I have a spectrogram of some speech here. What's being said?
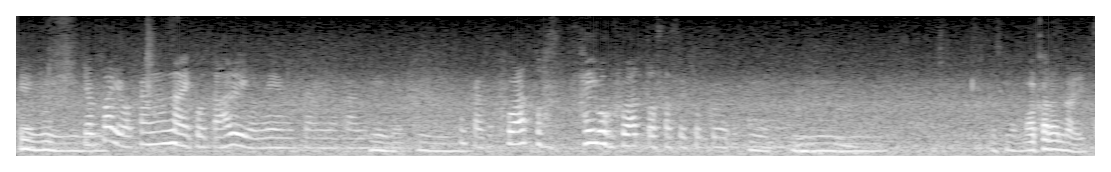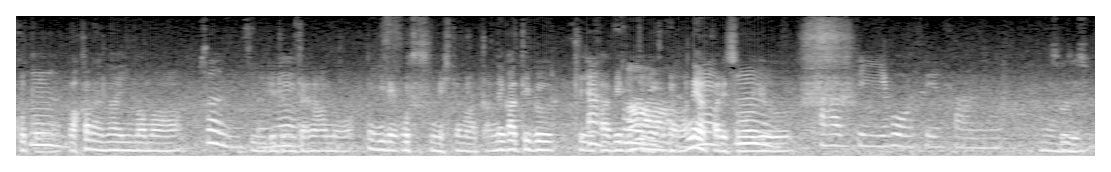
って、やっぱりわからないことあるよねみたいな感じで、なんかふわっと最後ふわっとさせとく。みたいわからないことをうん。わからないまま入れるみたいな、あの以前おすすめしてもらったネガティブ系あハビリティとかはねそうですね。やっぱりそういう、サハティ法生さんの、んそうですよね、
